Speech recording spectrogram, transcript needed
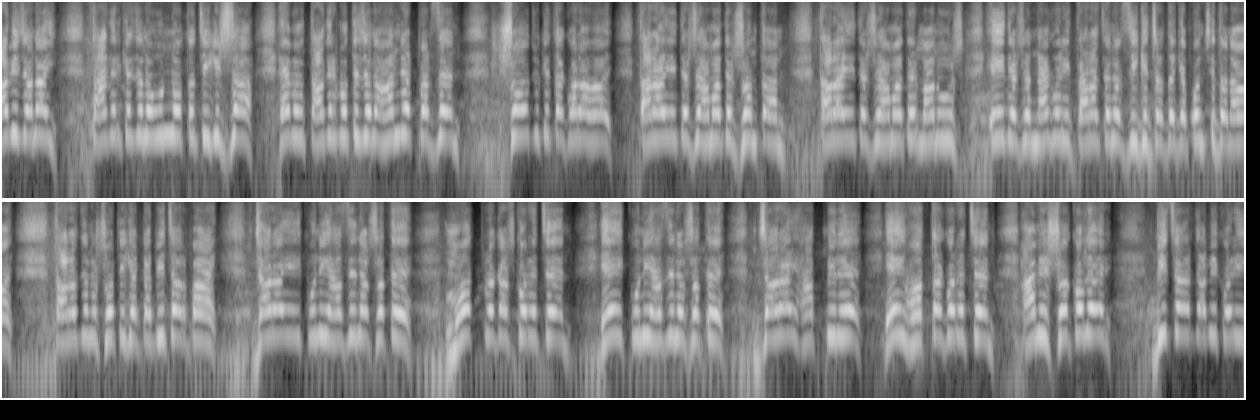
দাবি জানাই, তাদেরকে যেন উন্নত চিকিৎসা এবং তাদের প্রতি যেন হান্ড্রেড পারসেন্ট সহযোগিতা করা হয়। তারা এই দেশে আমাদের সন্তান, তারা এই দেশে আমাদের মানুষ, এই দেশের নাগরিক, তারা যেন চিকিৎসা থেকে বঞ্চিত না হয়, তারা যেন সঠিক একটা বিচার পায়। যারা এই কুনি হাসিনার সাথে মত প্রকাশ করেছেন এই কুনি হাসিনার সাথে যারাই হাত মিলে এই হত্যা করেছেন আমি সকলের বিচার দাবি করি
